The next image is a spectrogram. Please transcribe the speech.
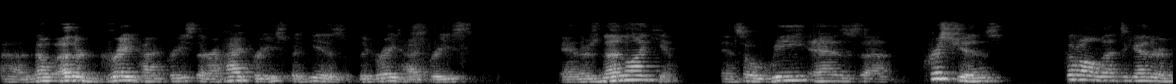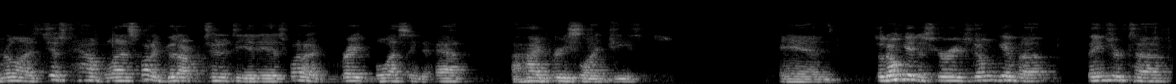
uh, no other great high priest. There are high priests, but he is the great high priest, and there's none like him. And so we, as uh, Christians, put all that together and realize just how blessed, what a good opportunity it is, what a great blessing to have a high priest like Jesus. And so don't get discouraged, don't give up. Things are tough.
